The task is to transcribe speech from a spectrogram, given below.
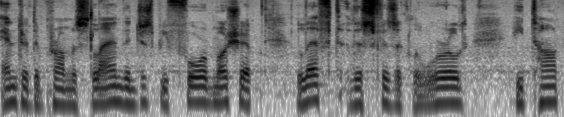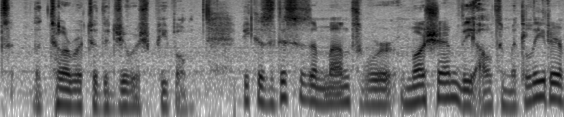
entered the promised land, and just before Moshe left this physical world, he taught the Torah to the Jewish people. Because this is a month where Moshe, the ultimate leader,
